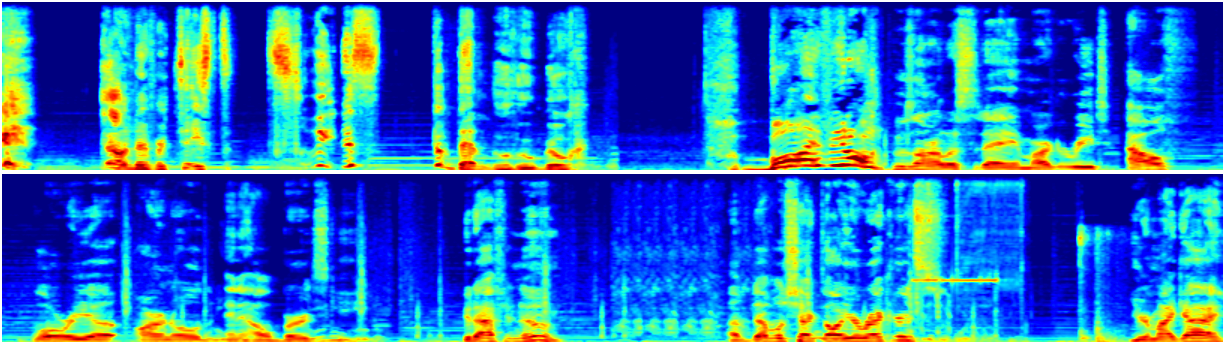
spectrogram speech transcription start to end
I'll never taste the sweetness of that Lulu milk. Boy, if you don't. Who's on our list today? Marguerite, Alf, Gloria, Arnold, and Albertsky. Good afternoon. I've double checked all your records. You're my guy.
